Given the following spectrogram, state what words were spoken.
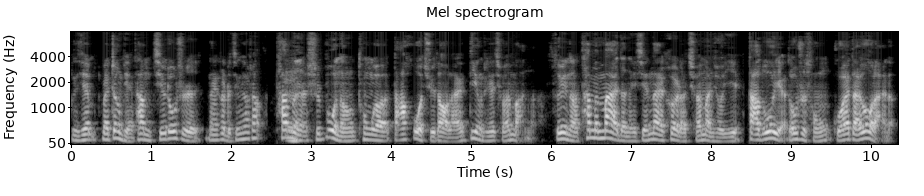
那些卖正品，他们其实都是耐克的经销商，他们是不能通过大货渠道来订这些球员版的，所以呢，他们卖的那些耐克的全版球衣，大多也都是从国外代购来的。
